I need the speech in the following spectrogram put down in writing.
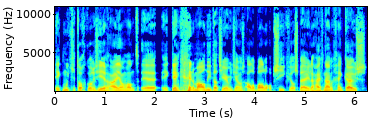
ik moet je toch corrigeren, Arjan. Want eh, ik denk helemaal niet dat Jerry Jones alle ballen op ziek wil spelen. Hij heeft namelijk geen keus.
